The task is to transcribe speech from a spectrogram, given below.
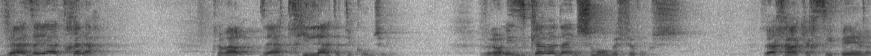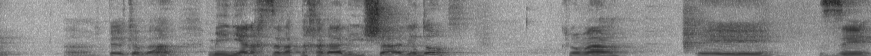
ואז היה התחלה. כלומר, זה היה תחילת התיקון שלו. ולא נזכר עדיין שמו בפירוש. ואחר כך סיפר, הפרק הבא, מעניין החזרת נחלה לאישה על ידו. כלומר, אה, זה,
